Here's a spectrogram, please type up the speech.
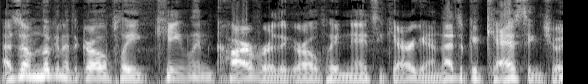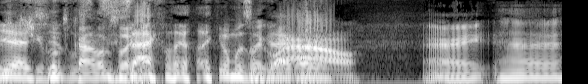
As I'm looking at the girl who played Caitlin Carver, the girl who played Nancy Kerrigan, and that's a good casting choice. Yeah, she, looks kind of looks like, exactly like, almost like, like, wow. All right. Uh.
